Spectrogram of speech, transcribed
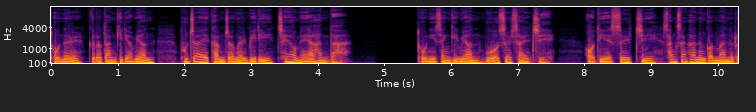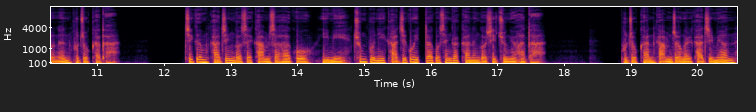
돈을 끌어당기려면 부자의 감정을 미리 체험해야 한다. 돈이 생기면 무엇을 살지, 어디에 쓸지 상상하는 것만으로는 부족하다. 지금 가진 것에 감사하고 이미 충분히 가지고 있다고 생각하는 것이 중요하다. 부족한 감정을 가지면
